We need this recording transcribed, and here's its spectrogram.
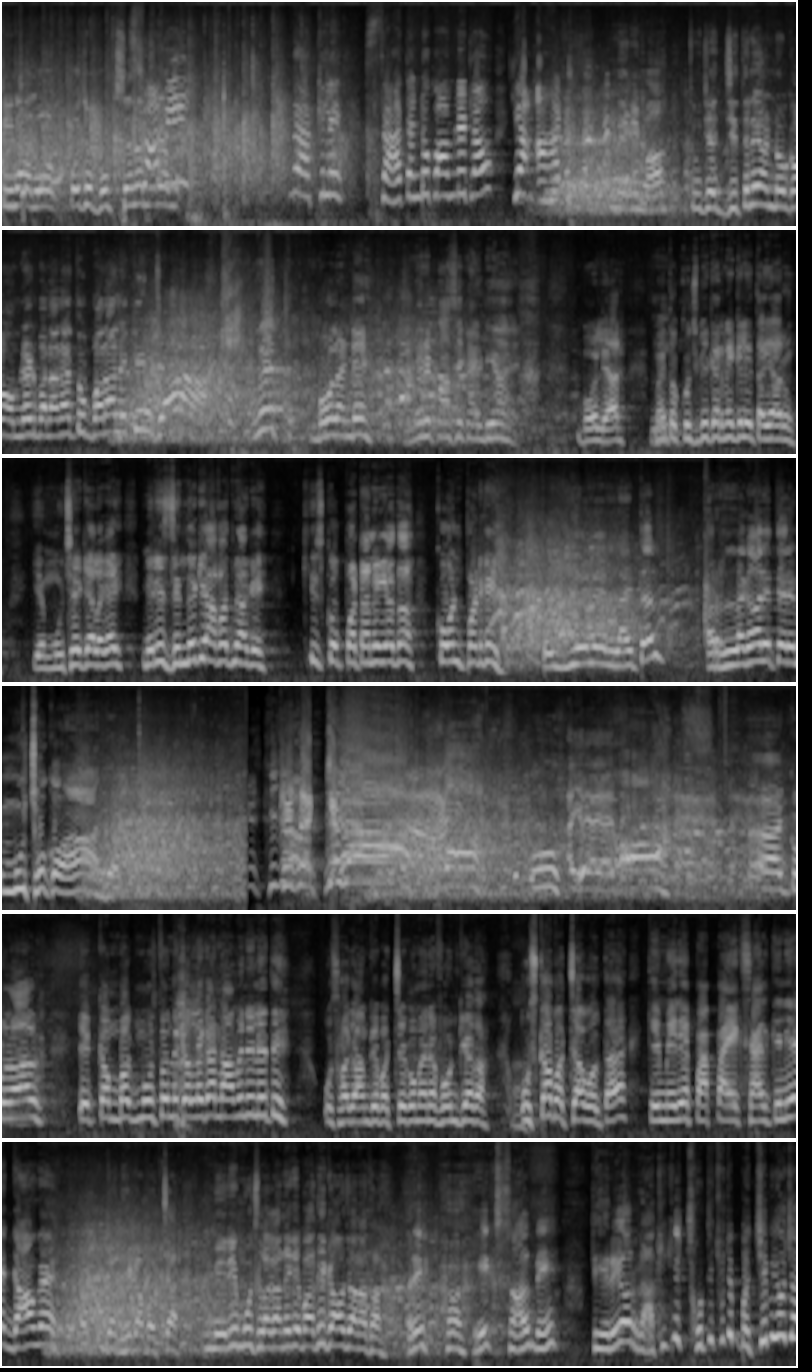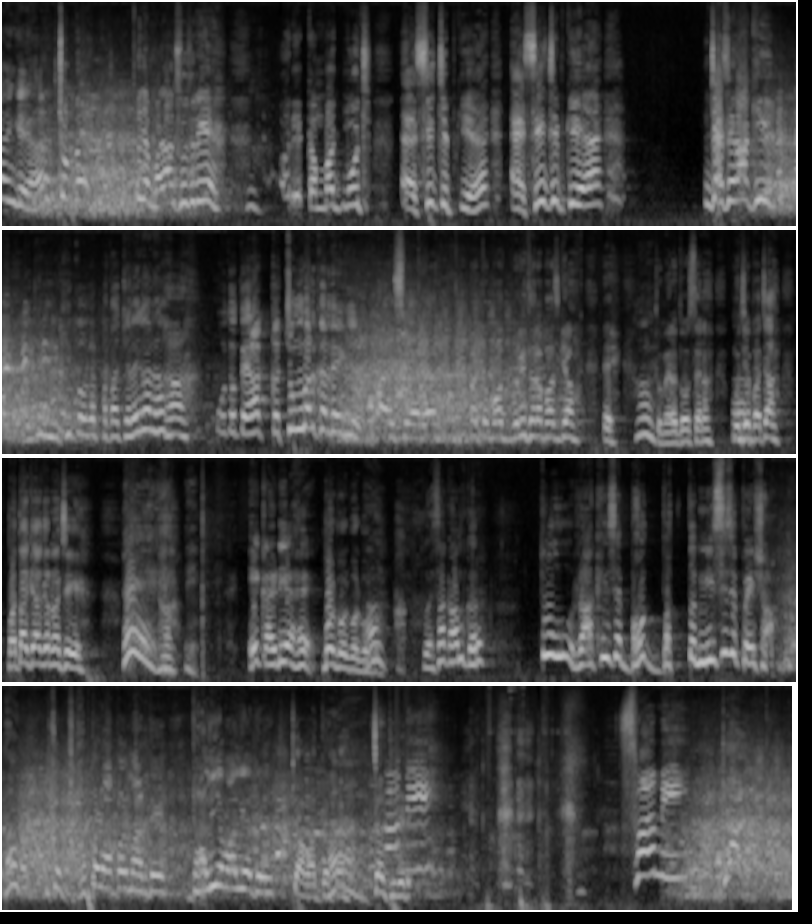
Tina वो वो जो बुक्स है ना मेरे मैं आपके लिए सात अंडों का ऑमलेट लाऊं या आठ? मेरी माँ तुझे जितने अंडों का ऑमलेट बनाना है तू बना लेकिन जा। बोल अंडे। मेरे पास एक आइडिया है। बोल यार मैं तो कुछ भी करने के लिए तैयार हूँ। ये मुझे क्या लगाई? मेरी ज़िंदगी आफत में आ गई। किसको पटाने गया था कौन पट गई? तो ये ले लाइटर और लगा दे तेरे मूछों को आग। कुणाल एक कमबक मुँह तो निकलने का नाम ही नहीं लेती। उस हजाम के बच्चे को मैंने फ़ोन किया था। उसका बच्चा बोलता है कि मेरे पापा एक साल के लिए गाँव गए। गधे का बच्चा। मेरी मूछ लगाने के बाद ही गाँव जाना था। अरे हाँ। एक साल में तेरे और राखी के छोटे छोटे बच्चे भी हो जाएँगे यार। चुप है तुझे मज़ाक सूझ रही है? और ये कमबक मूछ ऐसी चिपकी है ऐसी चिपकी है जैसे राखी निकी को अगर पता चलेगा ना हाँ। वो तो तेरा कचुम्बर कर देगी। यार मैं तो बहुत बुरी तरह फंस गया हूँ। ए, तू मेरा दोस्त है ना? मुझे बचा। पता क्या करना चाहिए? हे, एक आइडिया है। बोल बोल बोल बोल हाँ, तू ऐसा काम कर तू राखी से बहुत बदतमीजी से पेश आ। हाँ, उसे झापड़ वापड़ मार दे गालियाँ वालियाँ दे। क्या बात करता है? चल ठीक है। स्वामी। क्या?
